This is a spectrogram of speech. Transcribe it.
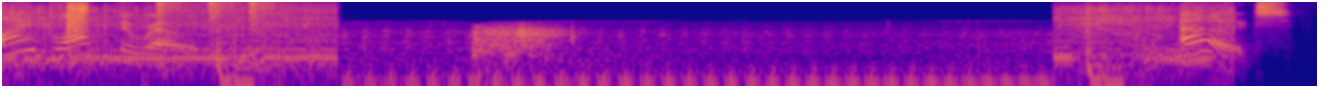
Why block the road? Ouch!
